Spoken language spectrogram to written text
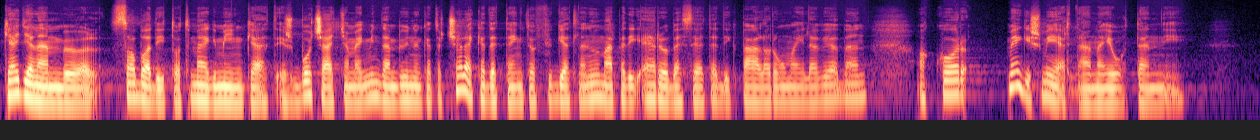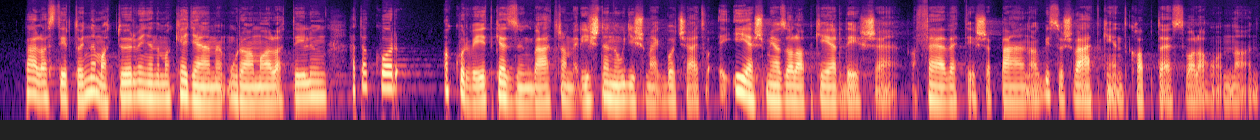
kegyelemből szabadított meg minket, és bocsátja meg minden bűnünket a cselekedeteinktől függetlenül, már pedig erről beszélt eddig Pál a római levélben, akkor mégis mi értelme jót tenni? Pál azt írta, hogy nem a törvény, hanem a kegyelmem uralma alatt élünk, hát akkor, akkor védkezzünk bátran, mert Isten úgyis megbocsátva. Ilyesmi az alapkérdése, a felvetése Pálnak. Biztos vádként kapta ezt valahonnan.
